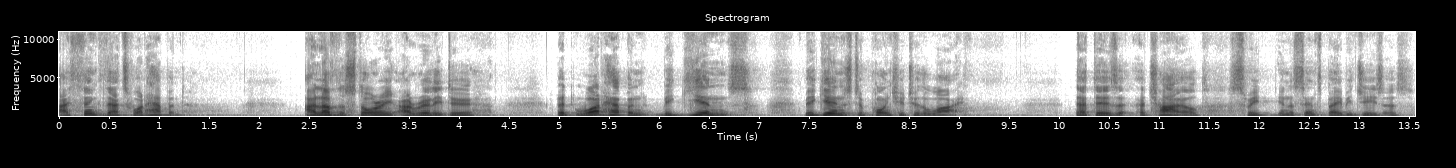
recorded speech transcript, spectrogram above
I think that's what happened. I love the story, I really do. But what happened begins, begins to point you to the why. That there's a child, sweet in a sense, baby Jesus,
